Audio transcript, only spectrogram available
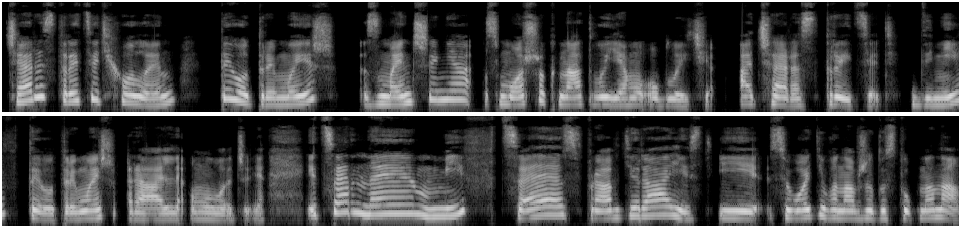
Через 30 хвилин ти отримаєш зменшення зморшок на твоєму обличчі, а через 30 днів ти отримаєш реальне омолодження. І це не міф, це справді реальність. І сьогодні вона вже доступна нам.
